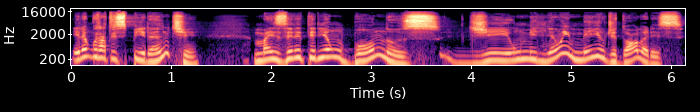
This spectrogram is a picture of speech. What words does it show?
Ele é um contrato expirante, mas ele teria um bônus de um milhão e meio de dólares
